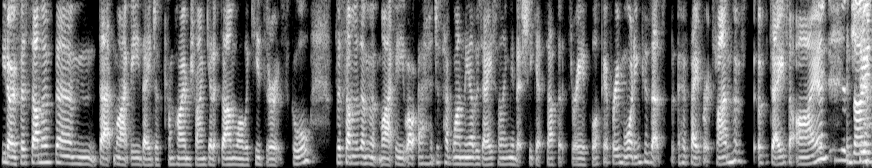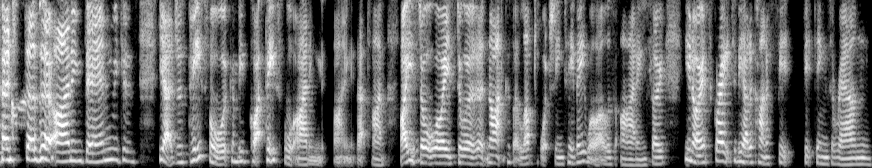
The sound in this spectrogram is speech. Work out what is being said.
you know, for some of them, that might be they just come home, try and get it done while the kids are at school. For some of them, it might be, well, I just had one the other day telling me that she gets up at three o'clock every morning because that's her favorite time of, of day to iron. And she does her ironing then because, yeah, just peaceful. It can be quite peaceful ironing, ironing at that time. I used to always do it at night because I loved watching TV while I was ironing. So, you know, it's great to be able to kind of fit fit things around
